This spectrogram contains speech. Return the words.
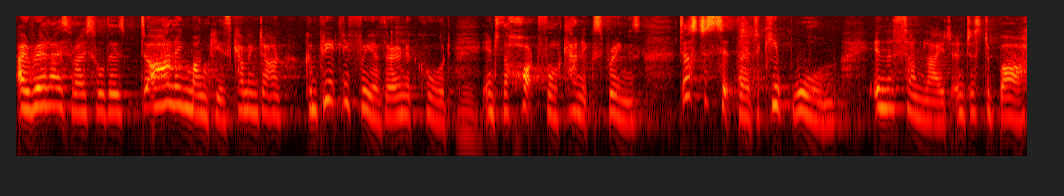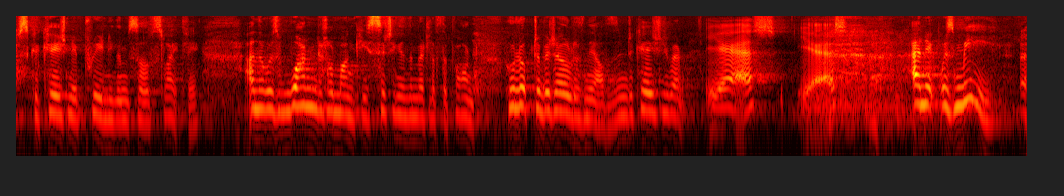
I realized when I saw those darling monkeys coming down completely free of their own accord mm. into the hot volcanic springs, just to sit there to keep warm in the sunlight and just to bask, occasionally preening themselves slightly. And there was one little monkey sitting in the middle of the pond who looked a bit older than the others and occasionally went, yes, yes. and it was me.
